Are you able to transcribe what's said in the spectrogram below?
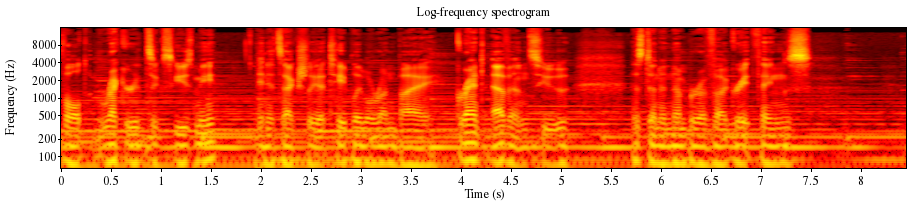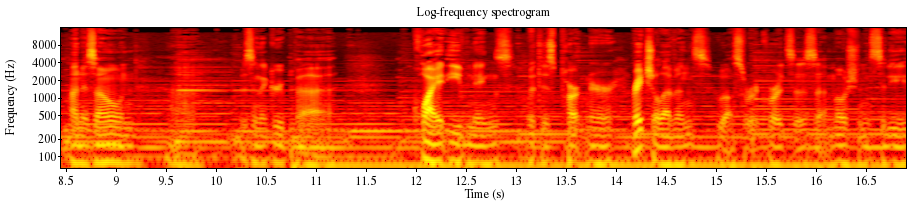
Vault Records, excuse me, and it's actually a tape label run by Grant Evans, who has done a number of uh, great things on his own. Uh, was in the group uh, Quiet Evenings with his partner Rachel Evans, who also records as Motion City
